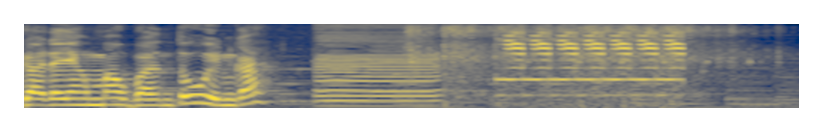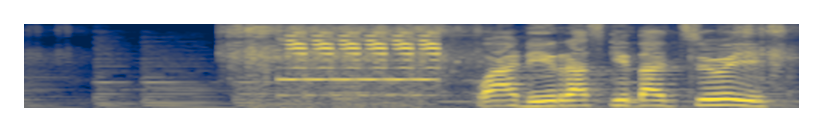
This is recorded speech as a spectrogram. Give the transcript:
nggak ada yang mau bantuin kah? Wah, diras kita cuy.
